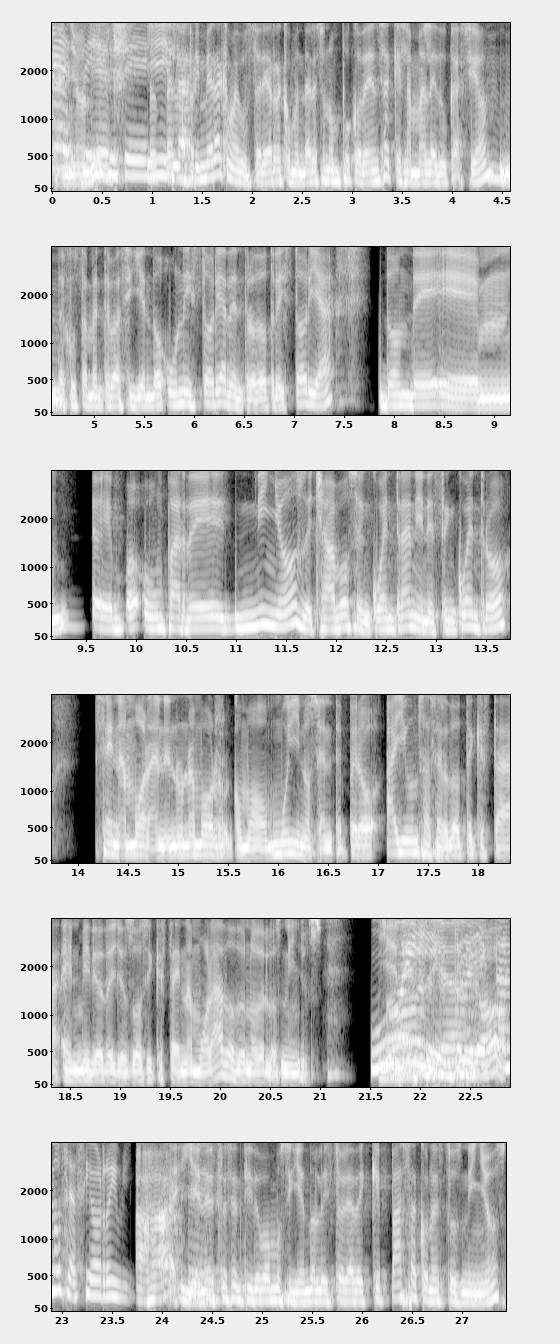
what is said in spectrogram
cañón. y la primera que me gustaría recomendar es una un poco densa, que es La mala educación, donde justamente va siguiendo una historia dentro de otra historia, donde em, eh, un par de niños, de chavos, se encuentran y en este encuentro se enamoran en un amor como muy inocente, pero hay un sacerdote que está en medio de ellos dos y que está enamorado de uno de los niños. y en este sentido, proyectándose así horrible. Ajá, y en este sentido vamos siguiendo la historia de qué pasa con estos niños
